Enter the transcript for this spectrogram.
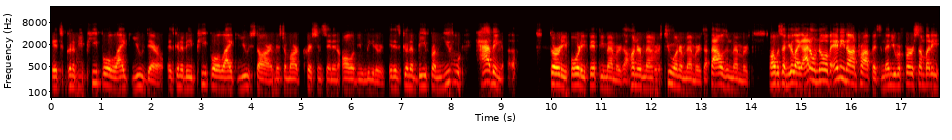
It's going to be people like you, Daryl. It's going to be people like you, Star, and Mr. Mark Christensen, and all of you leaders. It is going to be from you having a 30, 40, 50 members, 100 members, 200 members, 1,000 members. All of a sudden, you're like, I don't know of any nonprofits. And then you refer somebody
